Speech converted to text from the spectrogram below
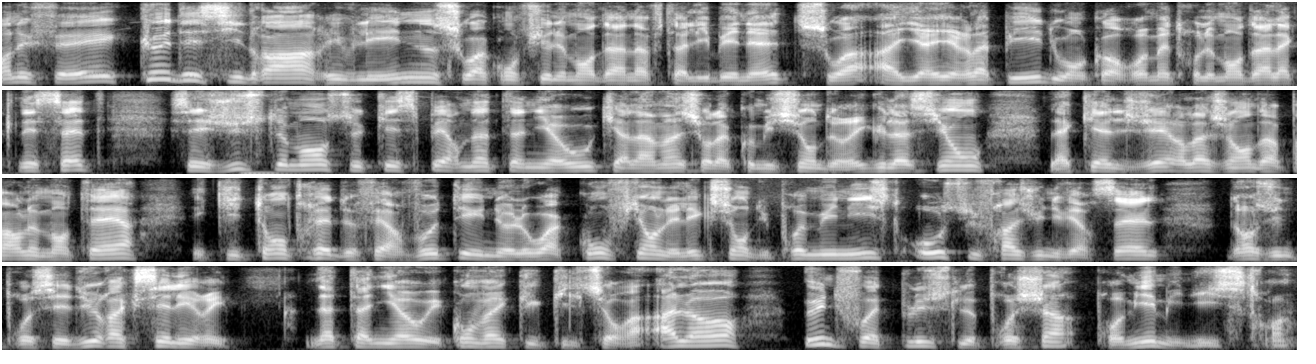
En effet, que décidera Rivlin Soit confier le mandat à Naftali Bennett, soit à Yair Lapid, ou encore remettre le mandat à la Knesset? C'est justement ce qu'espère Netanyahou qui a la main sur la commission de régulation, laquelle gère l'agenda parlementaire et qui tenterait de faire voter une loi confiant l'élection du Premier ministre au suffrage universel dans une procédure accélérée. Netanyahou est convaincu qu'il sera alors, une fois de plus, le prochain Premier ministre.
